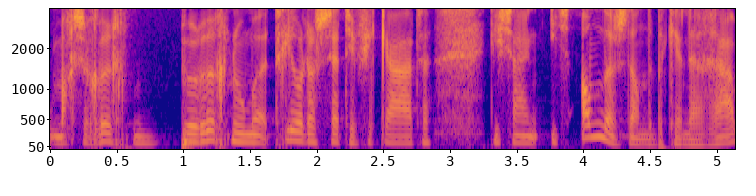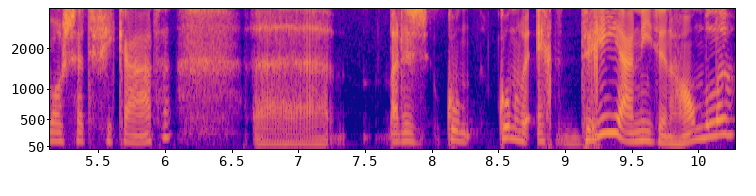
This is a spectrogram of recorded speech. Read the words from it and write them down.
mag ze rug, berucht noemen. Triodos certificaten. Die zijn iets anders dan de bekende Rabo-certificaten. Eh, maar dus kon, konden we echt drie jaar niet in handelen.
